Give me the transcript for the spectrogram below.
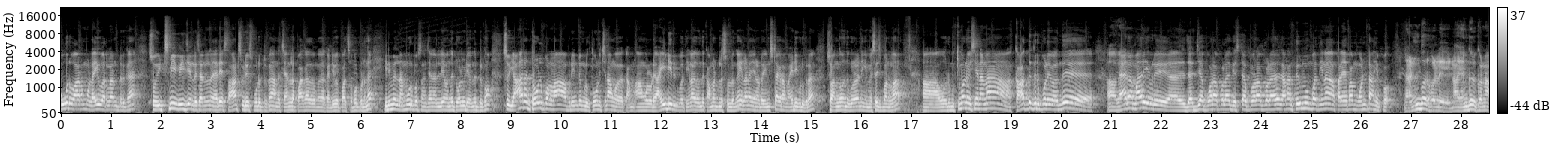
ஒவ்வொரு வாரமும் லைவ் வரலான் இருக்கேன். ஸோ இட்ஸ் மீ விஜே என்ற சேனலில் நிறைய ஷார்ட்ஸ் வீடியோஸ் போட்டுட்ருக்கேன். அந்த சேனலில் பார்க்காதவங்க கண்டிப்பாக பார்த்து சப்போர்ட் பண்ணுங்கள் இனிமேல் நம்ம ஊர் பசங்க சேனல்லேயே வந்து ட்ரோல் வீடியோ வந்துட்டு இருக்கோம் ஸோ யாரை ட்ரோல் பண்ணலாம் அப்படின்ட்டு உங்களுக்கு தோணுச்சுன்னா அவங்க கம் அவங்களோட ஐடி இருக்குது பார்த்தீங்களா அது வந்து கமெண்ட்டில் சொல்லுங்கள் இல்லைனா என்னோட இன்ஸ்டாகிராம் ஐடி கொடுக்குறேன். ஸோ அங்கே வந்து கூட நீங்கள் மெசேஜ் பண்ணலாம். ஒரு முக்கியமான விஷயம் என்னென்னா காத்துக்கிருப்பலை வந்து வேற மாதிரி ஒரு ஜட்ஜாக போகிறாப்பல கெஸ்ட்டாக போகிறாப்பல ஆனால் திரும்பவும் பார்த்தீங்கன்னா பழைய ஃபார்ம் வந்துட்டான் இப்போ. நண்பர்களே நான் எங்கே இருக்கேன்னா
